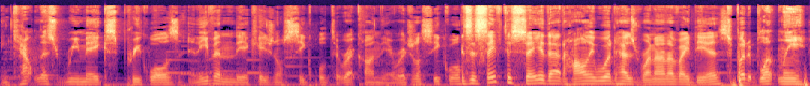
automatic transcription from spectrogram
and countless remakes, prequels, and even the occasional sequel to retcon the original sequel, is it safe to say that Hollywood has run out of ideas? To put it bluntly,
